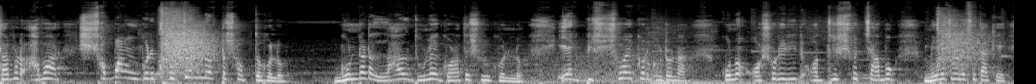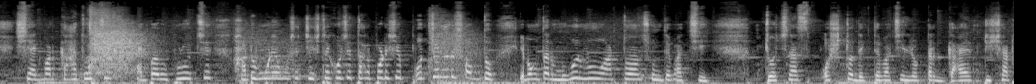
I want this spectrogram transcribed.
তারপর আবার সবাং করে প্রচণ্ড একটা শব্দ হলো। গুন্ডাটা লাল ধুলোয় গড়াতে শুরু করল। এ এক বিস্ময়কর ঘটনা। কোনো অশরীরীর অদৃশ্য চাবুক মেরে চলেছে তাকে। সে একবার কাত হচ্ছে, একবার উপর হচ্ছে, হাঁটু মুড়ে বসার চেষ্টা করছে, তারপরে সে প্রচণ্ড শব্দ এবং তার মুহুর্মুহু আর্তনাদ শুনতে পাচ্ছি। জোৎস্না স্পষ্ট দেখতে পাচ্ছি, লোকটার গায়ের টি শার্ট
